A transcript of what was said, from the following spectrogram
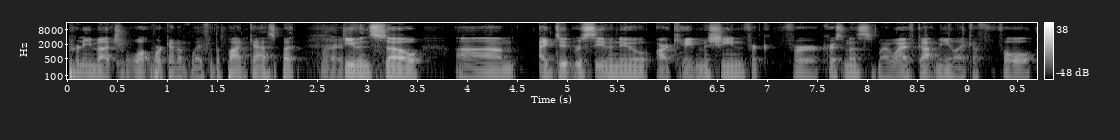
pretty much what we're gonna play for the podcast. But Right. even so, um, I did receive a new arcade machine for for Christmas. My wife got me like a full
